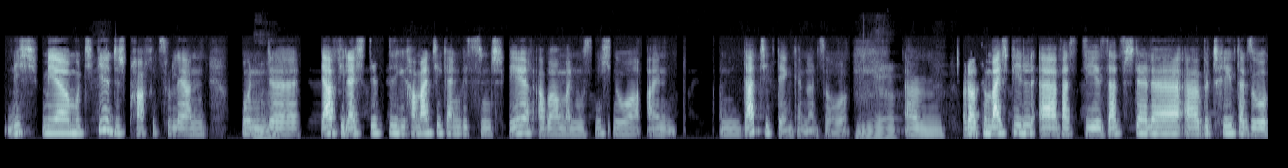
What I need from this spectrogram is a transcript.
nicht mehr motiviert, die Sprache zu lernen. Und Mhm. äh, ja, vielleicht ist die Grammatik ein bisschen schwer, aber man muss nicht nur ein, an Dativ denken. Also, Ja. ähm, oder zum Beispiel, äh, was die Satzstelle äh, betrifft, also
